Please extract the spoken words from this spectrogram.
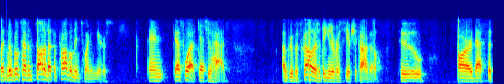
but liberals haven't thought about the problem in 20 years. And guess what? Guess who has? A group of scholars at the University of Chicago who are that's the,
